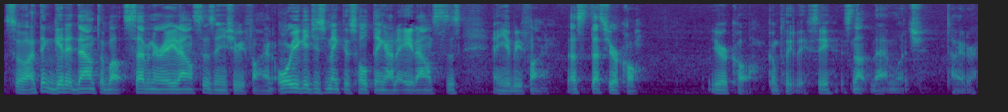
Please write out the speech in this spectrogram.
So I think get it down to about seven or eight ounces and you should be fine. Or you could just make this whole thing out of eight ounces and you'll be fine. That's, that's your call. Your call completely. See, it's not that much tighter.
